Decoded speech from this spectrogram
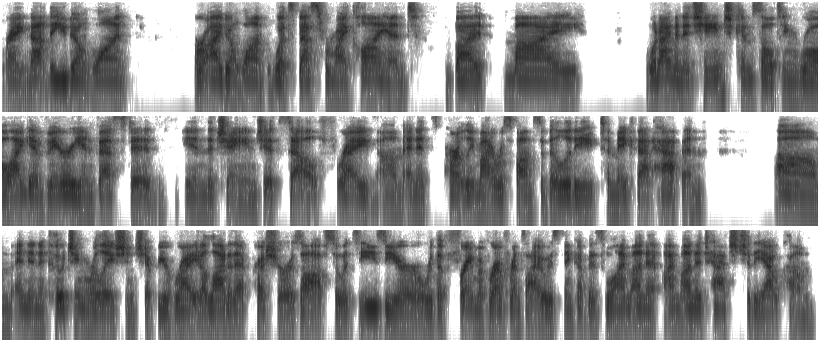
right? Not that you don't want or I don't want what's best for my client, but my when I'm in a change consulting role, I get very invested in the change itself, right? Um, and it's partly my responsibility to make that happen. Um, and in a coaching relationship, you're right. A lot of that pressure is off, so it's easier. Or the frame of reference I always think of is, well, I'm un- I'm unattached to the outcome.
